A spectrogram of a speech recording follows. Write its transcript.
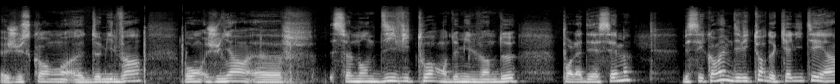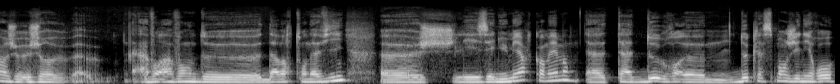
jusqu'en euh, 2020. Bon, Julien, euh, seulement 10 victoires en 2022 pour la DSM. Mais c'est quand même des victoires de qualité. Hein. Je, euh, avant avant d'avoir ton avis, euh, je les énumère quand même. Euh, tu as deux, euh, deux classements généraux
